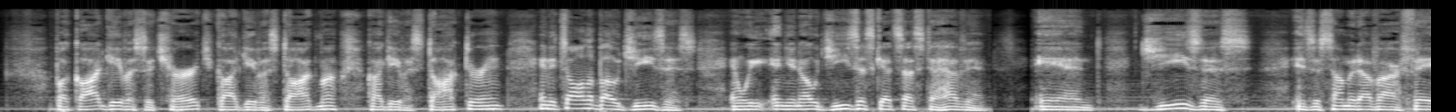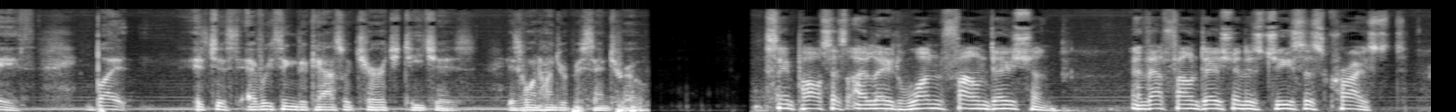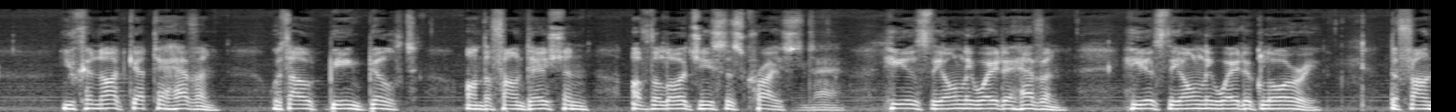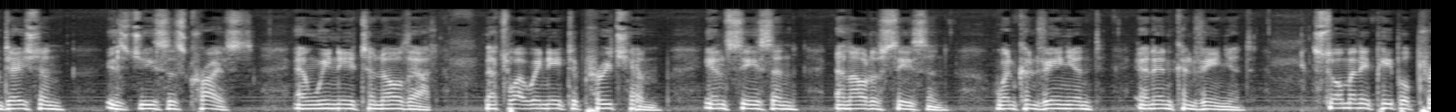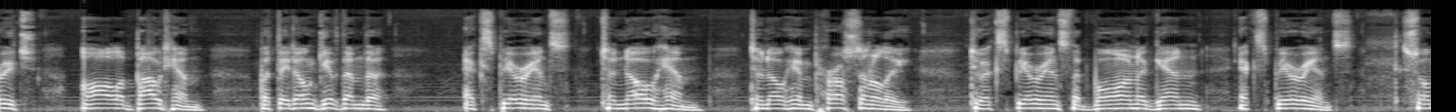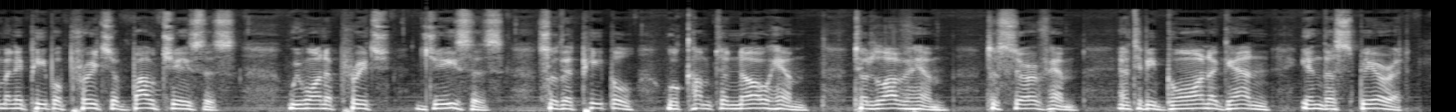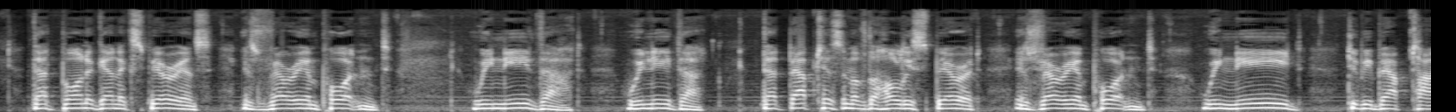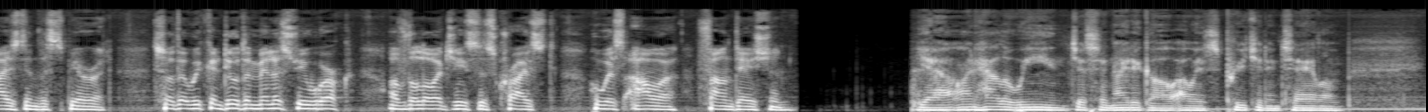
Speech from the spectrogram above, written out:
But God gave us a church, God gave us dogma, God gave us doctrine, and it's all about Jesus. And we and you know Jesus gets us to heaven. And Jesus is the summit of our faith. But it's just everything the Catholic Church teaches is 100% true. St. Paul says, I laid one foundation, and that foundation is Jesus Christ. You cannot get to heaven without being built on the foundation of the Lord Jesus Christ. Amen. He is the only way to heaven. He is the only way to glory. The foundation is Jesus Christ, and we need to know that. That's why we need to preach Him in season and out of season, when convenient and inconvenient. So many people preach all about Him, but they don't give them the experience to know Him, to know Him personally, to experience the born again experience. So many people preach about Jesus. We want to preach Jesus so that people will come to know Him, to love Him, to serve Him, and to be born again in the Spirit. That born again experience is very important. We need that. We need that. That baptism of the Holy Spirit is very important. We need to be baptized in the Spirit so that we can do the ministry work of the Lord Jesus Christ, who is our foundation. Yeah, on Halloween, just a night ago, I was preaching in Salem.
